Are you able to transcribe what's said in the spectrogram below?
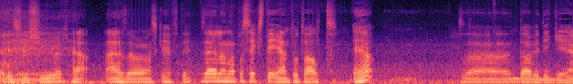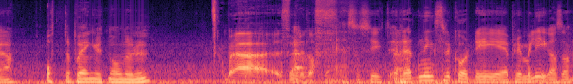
Eller 27, vel. Ja, Nei, det var ganske heftig. Så jeg landa på 61 totalt. ja. Så David Igea 8 poeng uten å holde nullen. Det er solid, ass. Det er så sykt. Redningsrekord i Premier League, altså.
